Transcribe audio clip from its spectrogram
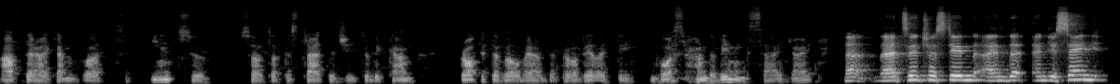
after I kind of got into sort of the strategy to become profitable where the probability was on the winning side, right? That, that's interesting. And and you're saying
